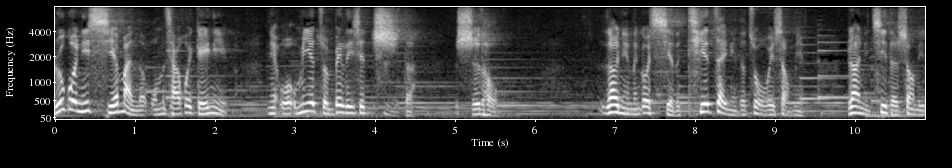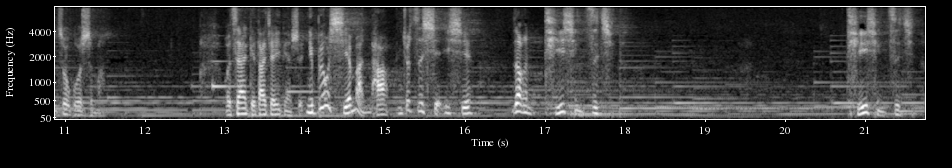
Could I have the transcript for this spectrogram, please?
如果你写满了，我们才会给你。你我我们也准备了一些纸的石头，让你能够写的贴在你的座位上面，让你记得上帝做过什么。我再给大家一点是，你不用写满它，你就只写一些，让提醒自己，提醒自己呢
